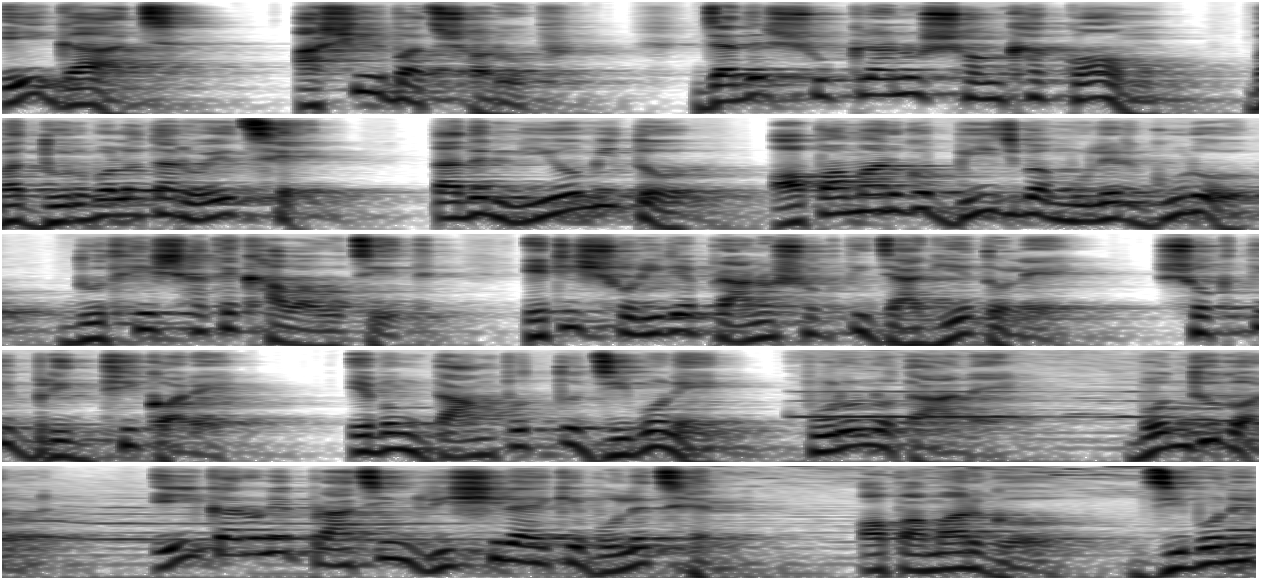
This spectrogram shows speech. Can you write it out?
এই গাছ আশীর্বাদ স্বরূপ। যাদের শুক্রাণুর সংখ্যা কম বা দুর্বলতা রয়েছে, তাদের নিয়মিত অপামার্গ বীজ বা মূলের গুঁড়ো দুধের সাথে খাওয়া উচিত। এটি শরীরে প্রাণশক্তি জাগিয়ে তোলে। শক্তি বৃদ্ধি করে এবং দাম্পত্য জীবনে পূরণতা আনে। বন্ধুগণ, এই কারণে প্রাচীন ঋষিরা একে বলেছেন, অপামার্গ জীবনের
